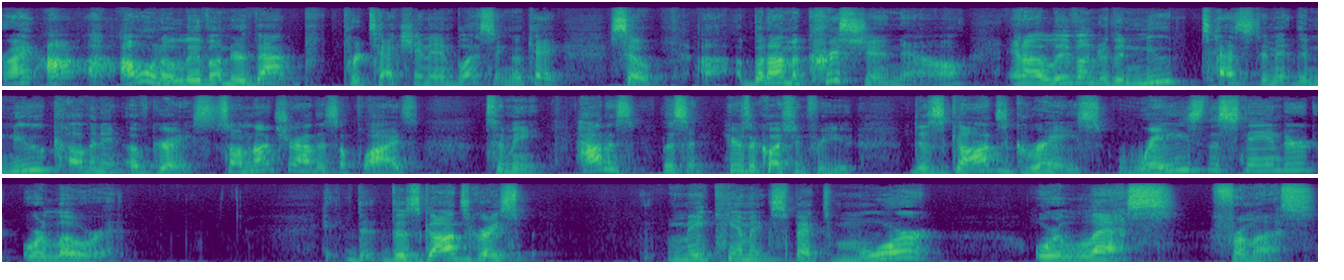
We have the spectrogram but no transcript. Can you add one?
right? I, I, I want to live under that protection and blessing. Okay, so, uh, but I'm a Christian now, and I live under the New Testament, the new covenant of grace. So I'm not sure how this applies to me. How does, listen, here's a question for you Does God's grace raise the standard or lower it? does God's grace make him expect more or less from us?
